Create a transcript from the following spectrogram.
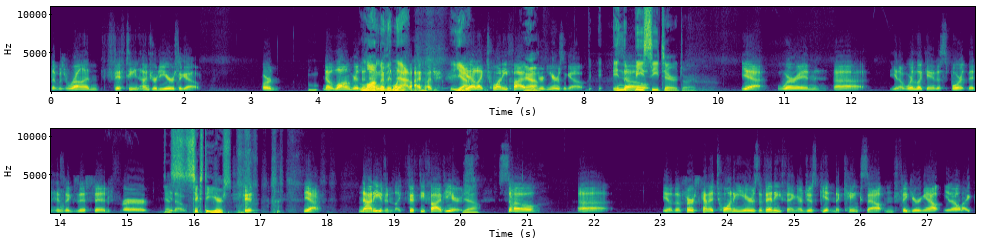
that was run 1500 years ago, or no longer than Longer that, than that. 2500 Yeah. yeah, like 2500 years ago. In the BC territory. Yeah, we're in. Uh, you know, we're looking at a sport that has existed for yes, you know, 60 years fif- yeah, not even like 55 years. yeah So, uh, you know, the first kind of 20 years of anything are just getting the kinks out and figuring out, you know, like,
